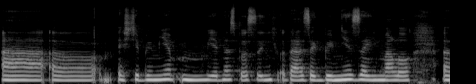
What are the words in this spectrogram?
A uh, ještě by mě, mm, jedna z posledních otázek by mě zajímalo, uh,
